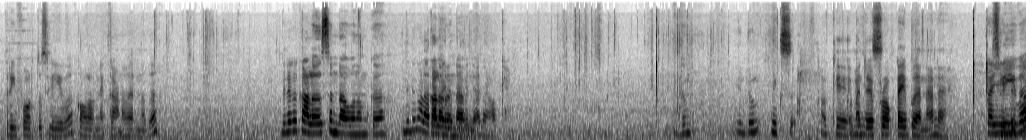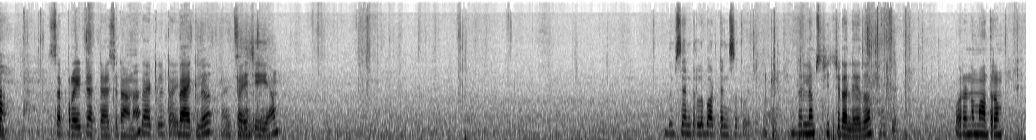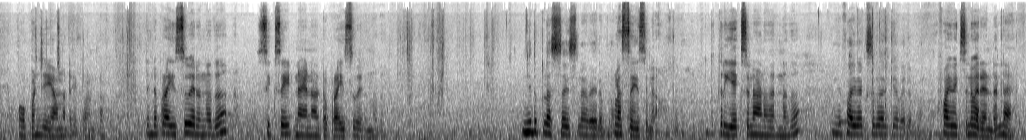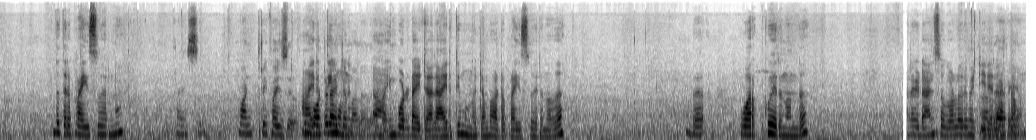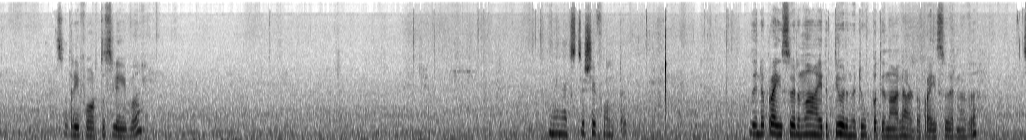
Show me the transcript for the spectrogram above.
ത്രീ ഫോർത്ത് സ്ലീവ് കോളർ നെക്കാണ് വരുന്നത്. ഇതിലൊക്കെ കളേഴ്സ് ഉണ്ടാവുമോ നമുക്ക്? ഇതിന്റെ കളർ കളർ ഉണ്ടാവില്ല അല്ലേ? ഓക്കെ. ഇതും ഇതും മിക്സ്. ഓക്കെ. മറ്റേ ഫ്രോക്ക് ടൈപ്പ് തന്നെ അല്ലേ? സ്ലീവ് സെപ്പറേറ്റ് അറ്റാച്ച്ഡ് ആണ്. ബാക്കിൽ ടൈ ബാക്കിൽ ടൈ ചെയ്യാം. സെന്ററിൽ ബട്ടൺസ് ഒക്കെ വരും. ഇതെല്ലാം സ്റ്റിച്ചഡ് അല്ലേ ഇത്? ഒരെണ്ണം മാത്രം ഓപ്പൺ ചെയ്യാവുന്ന ടൈപ്പാണ് കേട്ടോ. ഇതിന്റെ പ്രൈസ് വരുന്നത് സിക്സ് എയ്റ്റ് നയൻ ആട്ടോ പ്രൈസ് വരുന്നത്. ഇനി ഇത് പ്ലസ് സൈസിൽ അവൈലബിൾ പ്ലസ് സൈസിലാണ് ഇത് ത്രീ എക്സിലാണ് വരുന്നത്. ഇനി ഫൈവ് എക്സിൽ വരയ്ക്ക് അവൈലബിൾ ഫൈവ് എക്സിൽ വരേണ്ട അല്ലേ? ഇത് എത്ര പ്രൈസ് വരണം? Price one three five zero ആയിരത്തി ഇമ്പോർട്ടഡ് ഐറ്റം ആണ് ആ ഇമ്പോർട്ടഡ് ഐറ്റം അല്ല? ആയിരത്തി മുന്നൂറ്റമ്പത് ആട്ടോ പ്രൈസ് വരുന്നത്. ഇത് വർക്ക് വരുന്നുണ്ട്. നല്ല ഇടാൻ സുഖമുള്ള ഒരു മെറ്റീരിയൽ ആട്ടോ. ത്രീ ഫോർത്ത് സ്ലീവ് നെക്സ്റ്റ് ഷിഫോൾട്ട് ഇതിന്റെ പ്രൈസ് വരുന്നത് ആയിരത്തി ഒരുന്നൂറ്റി മുപ്പത്തി നാലാണ് കേട്ടോ പ്രൈസ് വരുന്നത്.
